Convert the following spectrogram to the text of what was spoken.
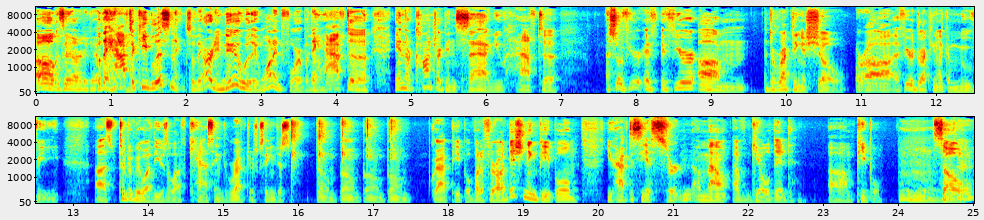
Oh, because they already got. but they have to keep listening. So they already knew who they wanted for it, but they have to in their contract in SAG. You have to. So if you're if if you're um directing a show or uh, if you're directing like a movie, uh, it's typically why they use a lot of casting directors because they can just boom boom boom boom grab people. But if they're auditioning people, you have to see a certain amount of gilded um, people. Mm, so okay.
